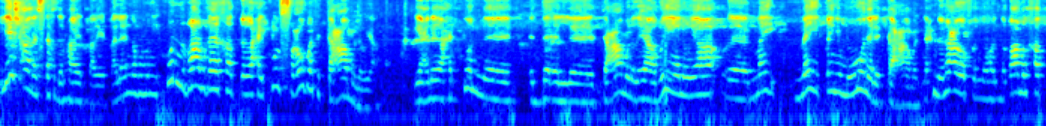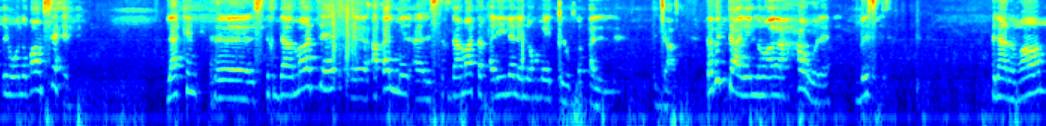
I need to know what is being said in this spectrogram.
ليش أنا أستخدم هاي الطريقة؟ لأنه من يكون نظام غير خطي راح يكون صعوبة التعامل وياه يعني راح تكون التعامل رياضيا وياه ما ما يعطيني مرونة للتعامل، نحن نعرف إنه النظام الخطي هو نظام سهل. لكن استخداماته أقل من استخداماته قليلة لأنه ما يدخل دقة للاجابه، فبالتالي إنه أنا أحوله بس إلى نظام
